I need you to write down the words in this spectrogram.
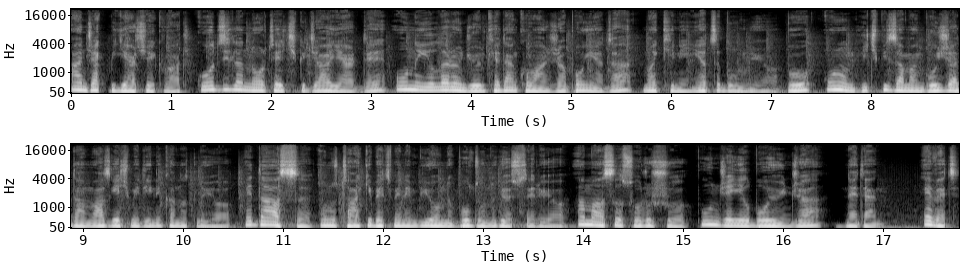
Ancak bir gerçek var. Godzilla'nın ortaya çıkacağı yerde onu yıllar önce ülkeden kovan Japonya'da Maki'nin yatı bulunuyor. Bu onun hiçbir zaman Gojira'dan vazgeçmediğini kanıtlıyor ve dahası onu takip etmenin bir yolunu bulduğunu gösteriyor. Ama asıl soru şu. Bunca yıl boyunca neden? Evet,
